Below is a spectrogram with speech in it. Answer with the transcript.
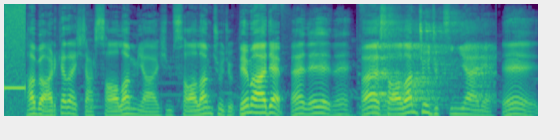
Abi arkadaşlar sağlam ya şimdi sağlam çocuk değil mi Adem? Ha ne de ne? Ha sağlam çocuksun yani. He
